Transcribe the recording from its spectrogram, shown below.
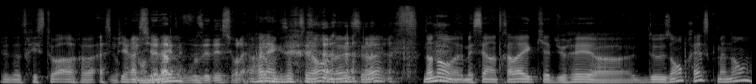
de notre histoire aspirationnelle. Euh, on est là pour vous aider sur la Voilà, exactement, c'est vrai. Non, non, mais c'est un travail qui a duré euh, deux ans presque maintenant.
